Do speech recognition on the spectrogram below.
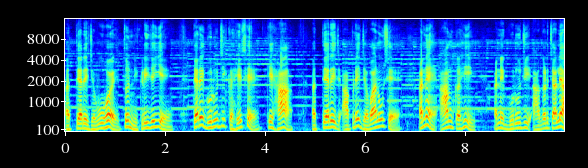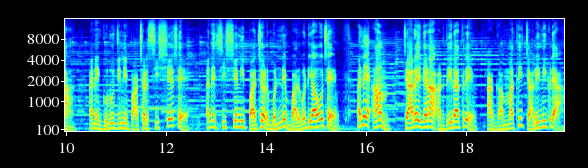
અત્યારે જવું હોય તો નીકળી જઈએ. ત્યારે ગુરુજી કહે છે કે હા, અત્યારે જ આપણે જવાનું છે. અને આમ કહી, અને ગુરુજી આગળ ચાલ્યા, અને ગુરુજીની પાછળ શિષ્ય છે, અને શિષ્યની પાછળ બંને બારવટિયાઓ છે. અને આમ ચારેય જણા અડધી રાત્રે આ ગામમાંથી ચાલી નીકળ્યા,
